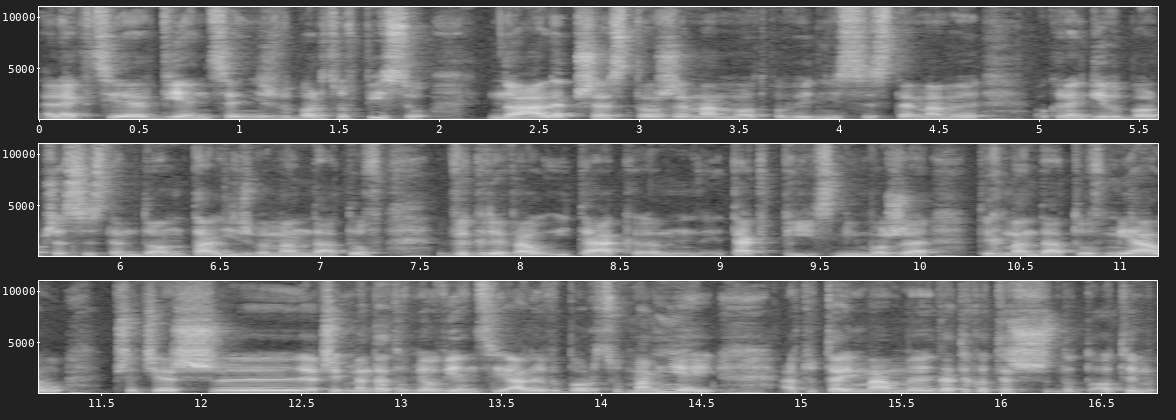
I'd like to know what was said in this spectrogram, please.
elekcje więcej niż wyborców PiSu. No ale przez to, że mamy odpowiedni system, mamy okręgi wyborcze, system Donta, liczbę mandatów, wygrywał i tak, tak PiS, mimo że tych mandatów miał przecież, y, znaczy mandatów miał więcej, ale wyborców ma mniej. A tutaj mamy, dlatego też no, o tym,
